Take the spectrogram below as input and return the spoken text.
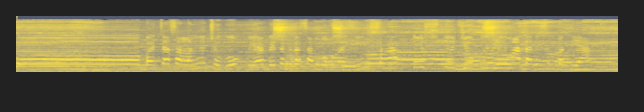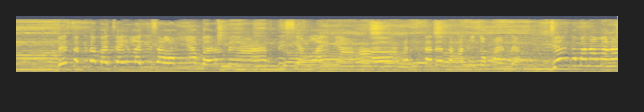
eh, baca salamnya cukup ya. Besok kita sambung lagi 175 tadi sempat ya. Besok kita bacain lagi salamnya bareng dengan artis yang lain yang eh, akan kita datangkan untuk Anda. Jangan ke mana-mana,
